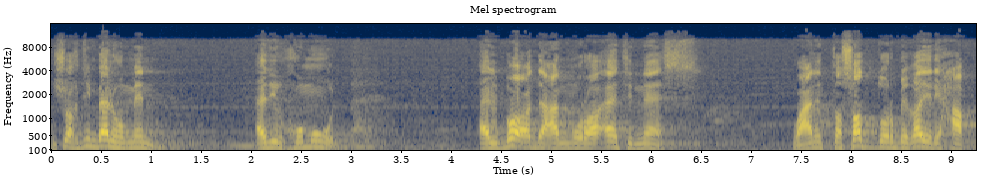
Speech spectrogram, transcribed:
مش واخدين بالهم منه. أدي الخمول. البعد عن مراءاه الناس وعن التصدر بغير حق.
